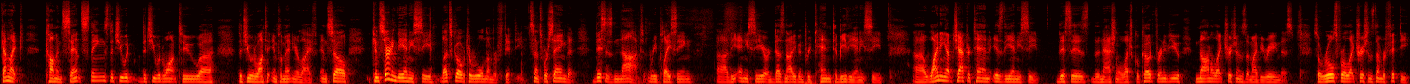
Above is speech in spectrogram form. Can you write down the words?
kind of like common sense things that you would that you would want to uh, that you would want to implement in your life. And so, concerning the NEC, let's go over to rule number fifty. Since we're saying that this is not replacing uh, the NEC or does not even pretend to be the NEC. Uh, winding up chapter 10 is the NEC. This is the National Electrical Code for any of you non electricians that might be reading this. So, rules for electricians number 50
